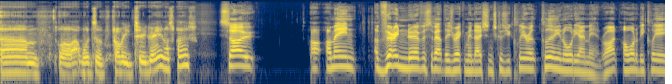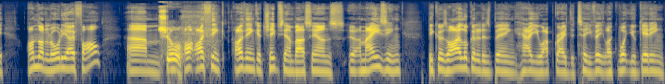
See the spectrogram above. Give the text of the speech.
Um, well, upwards of probably two grand, I suppose. So, I I mean, I'm very nervous about these recommendations because you're clear, clearly an audio man, right? I want to be clear. I'm not an audiophile. Um, Sure. I, I think I think a cheap soundbar sounds uh, amazing because I look at it as being how you upgrade the TV, like what you're getting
